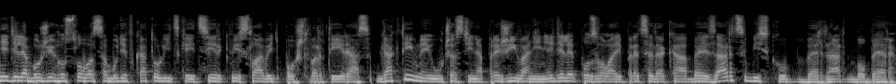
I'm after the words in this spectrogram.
Nedeľa Božieho slova sa bude v katolíckej katolíckej cirkvi slaviť po štvrtý raz. K aktívnej účasti na prežívaní nedele pozval aj predseda KB z arcibiskup Bernard Bober.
